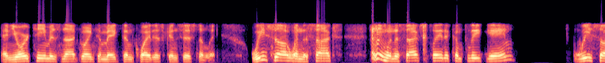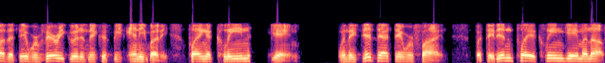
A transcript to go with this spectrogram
and your team is not going to make them quite as consistently. We saw when the Sox when the Sox played a complete game, we saw that they were very good and they could beat anybody playing a clean game. When they did that, they were fine, but they didn't play a clean game enough.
